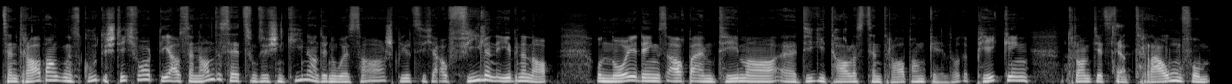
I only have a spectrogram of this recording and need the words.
Zentralbanken ist ein gutes Stichwort. Die Auseinandersetzung zwischen China und den USA spielt sich auf vielen Ebenen ab und neuerdings auch bei einem Thema äh, digitales Zentralbankgeld. Oder? Peking träumt jetzt ja. den Traum vom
